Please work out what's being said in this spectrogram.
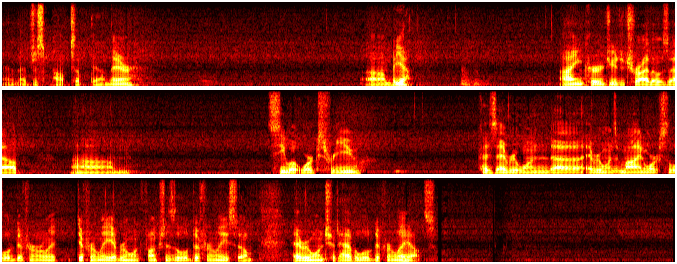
And that just pops up down there. Um, but yeah, I encourage you to try those out. Um, see what works for you because everyone uh, everyone's mind works a little differently differently everyone functions a little differently so everyone should have a little different layouts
